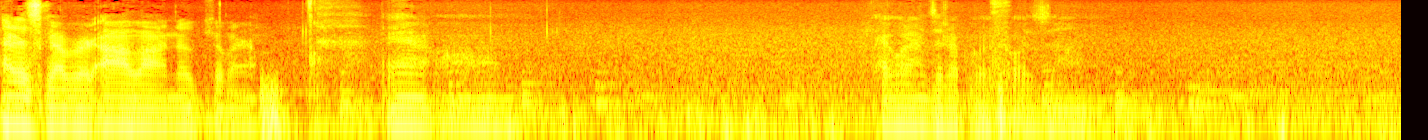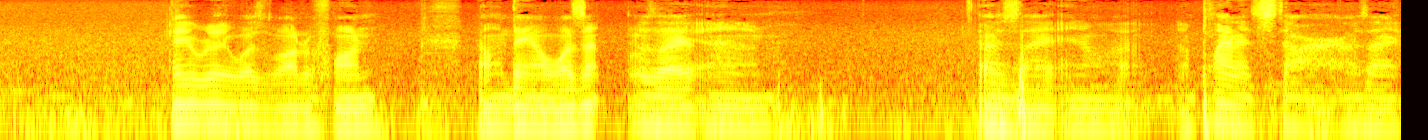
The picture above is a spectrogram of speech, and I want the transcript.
I discovered a la nuclear, and um, ended up with was um, it really was a lot of fun. The only thing I wasn't was like um, I was like you know a, a planet star. I was like.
